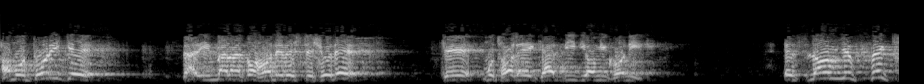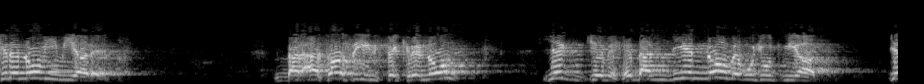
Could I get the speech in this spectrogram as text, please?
همونطوری که در این ورقه ها نوشته شده که مطالعه کردید یا می‌کنید اسلام یه فکر نوی میاره. بر اساس این فکر نو یک جبه بندی نو به وجود میاد. یه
